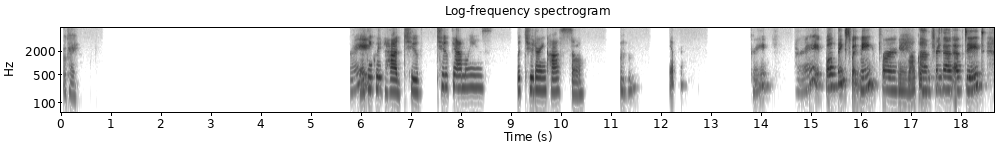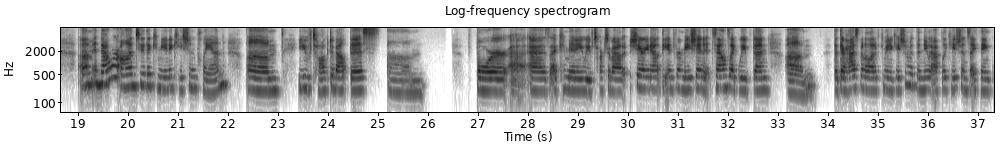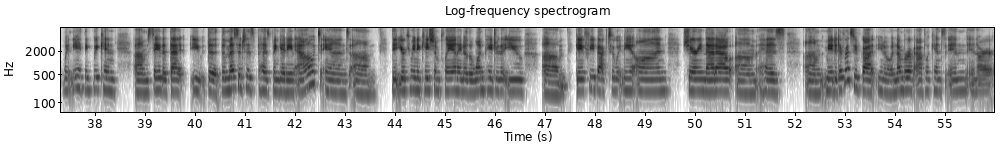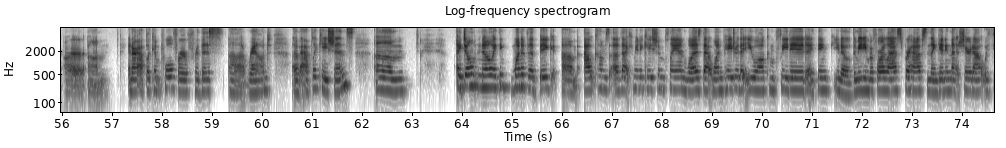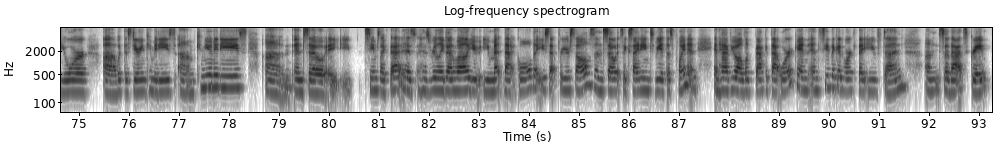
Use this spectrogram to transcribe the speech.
okay. Right. I think we've had two, two families with tutoring costs, so Mhm. Yep. Great. All right. Well, thanks, Whitney, for um, for that update. Um, and now we're on to the communication plan. Um, you've talked about this um, for uh, as a committee. We've talked about sharing out the information. It sounds like we've done um, that. There has been a lot of communication with the new applications. I think Whitney. I think we can um, say that that you, the the message has has been getting out and um, that your communication plan. I know the one pager that you um, gave feedback to Whitney on sharing that out um, has um, made a difference. We've got, you know, a number of applicants in in our our um, in our applicant pool for for this uh, round of applications. Um, I don't know. I think one of the big um, outcomes of that communication plan was that one pager that you all completed. I think, you know, the meeting before last perhaps, and then getting that shared out with your uh, with the steering committees, um, communities. Um, and so it, it seems like that has has really done well. You you met that goal that you set for yourselves. And so it's exciting to be at this point and and have you all look back at that work and and see the good work that you've done. Um, so that's great.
